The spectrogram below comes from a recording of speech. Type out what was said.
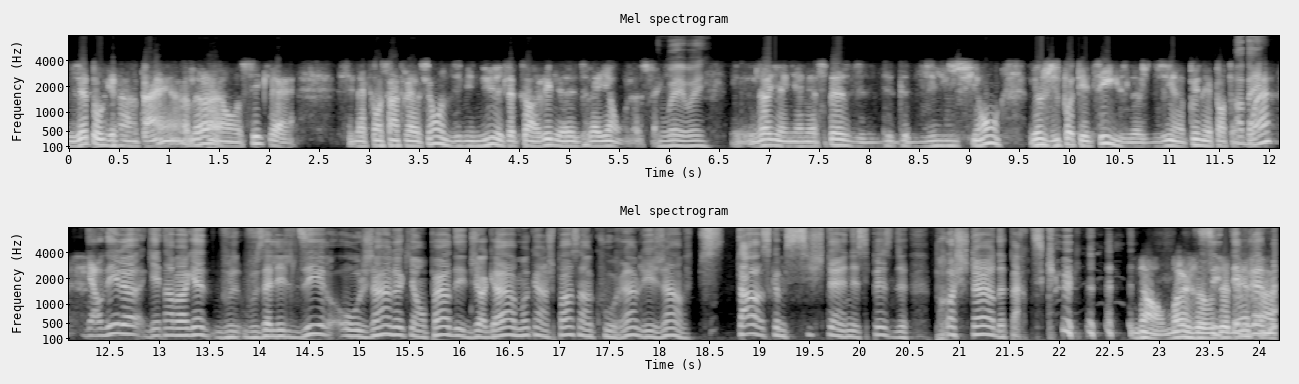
Vous êtes au grand air, là, on sait que la, la concentration diminue avec le carré du rayon. Là. oui, oui. Là, il y, a, une espèce de, de, dilution. Là, j'hypothétise, là, je dis un peu n'importe ah, ben, quoi. regardez, là, Gaëtan Baguette, vous, vous, allez le dire aux gens là, qui ont peur des joggers. Moi, quand je passe en courant, les gens tassent comme si j'étais une espèce de projeteur de particules. non, moi, je vais vous dire vraiment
